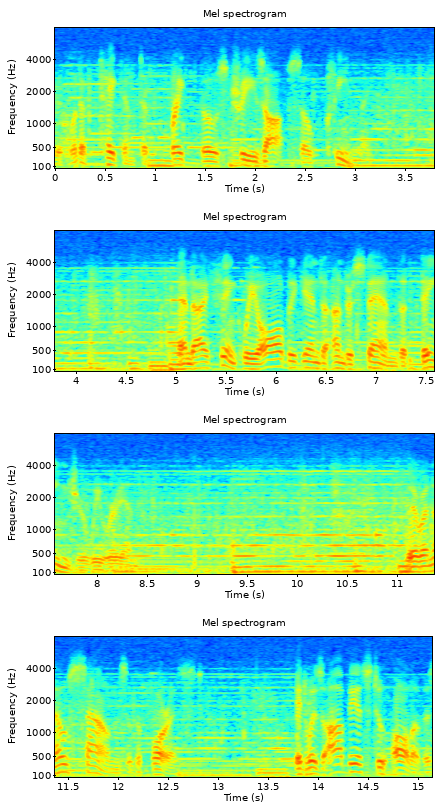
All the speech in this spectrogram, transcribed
it would have taken to break those trees off so cleanly. And I think we all began to understand the danger we were in. There were no sounds of the forest. It was obvious to all of us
